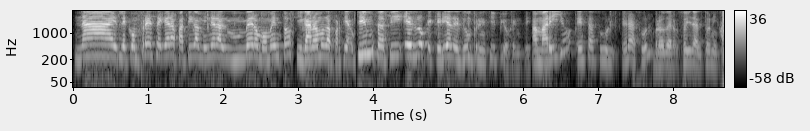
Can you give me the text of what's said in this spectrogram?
Nice. Le compré ceguera fatiga minera al mero momento. Y ganamos la partida. Teams así es lo que quería desde un principio, gente. Amarillo es azul. ¿Era azul? Brother, soy daltónico.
